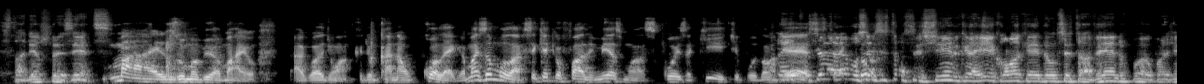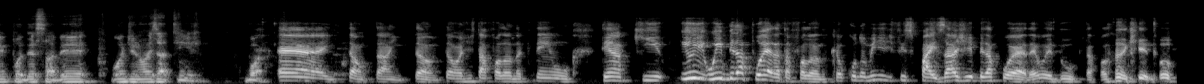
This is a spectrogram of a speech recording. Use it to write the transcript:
Estaremos presentes. Mais uma Mile, agora de, uma, de um canal colega. Mas vamos lá, você quer que eu fale mesmo as coisas aqui? Tipo, onde é? Você, é, você que está assistindo, que aí, coloque aí de onde você está vendo, para a gente poder saber onde nós atingimos. Bora. É, então, tá, então. Então, a gente tá falando aqui, tem, um, tem aqui. E o Ibirapuera tá falando, que é o condomínio edifício Paisagem Ibirapuera. É o Edu que tá falando aqui do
